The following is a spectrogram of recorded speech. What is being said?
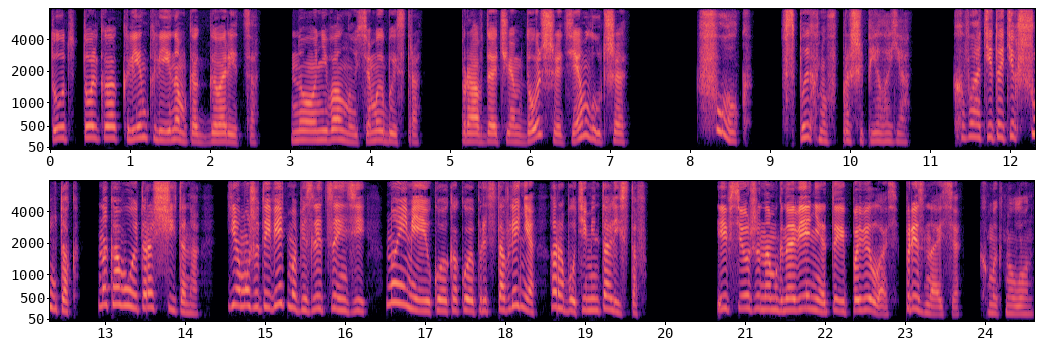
Тут только клин клином, как говорится. Но не волнуйся, мы быстро. Правда, чем дольше, тем лучше». «Фолк!» — вспыхнув, прошипела я. «Хватит этих шуток! На кого это рассчитано? Я, может, и ведьма без лицензии, но имею кое-какое представление о работе менталистов». «И все же на мгновение ты повелась, признайся», — хмыкнул он.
